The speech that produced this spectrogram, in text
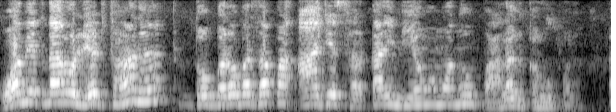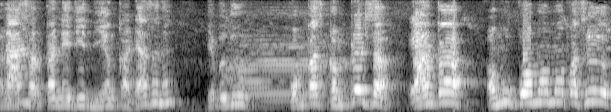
કોમ એક દારો લેટ થા ને તો બરોબર છે પણ આ જે સરકારી નિયમોનું પાલન કરવું પડે. અને આ સરકારને જે નિયમ કાઢ્યા છે ને એ બધું કોમકાજ કમ્પ્લીટ છે. કારણ કે અમુક ગામોમાં પછી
